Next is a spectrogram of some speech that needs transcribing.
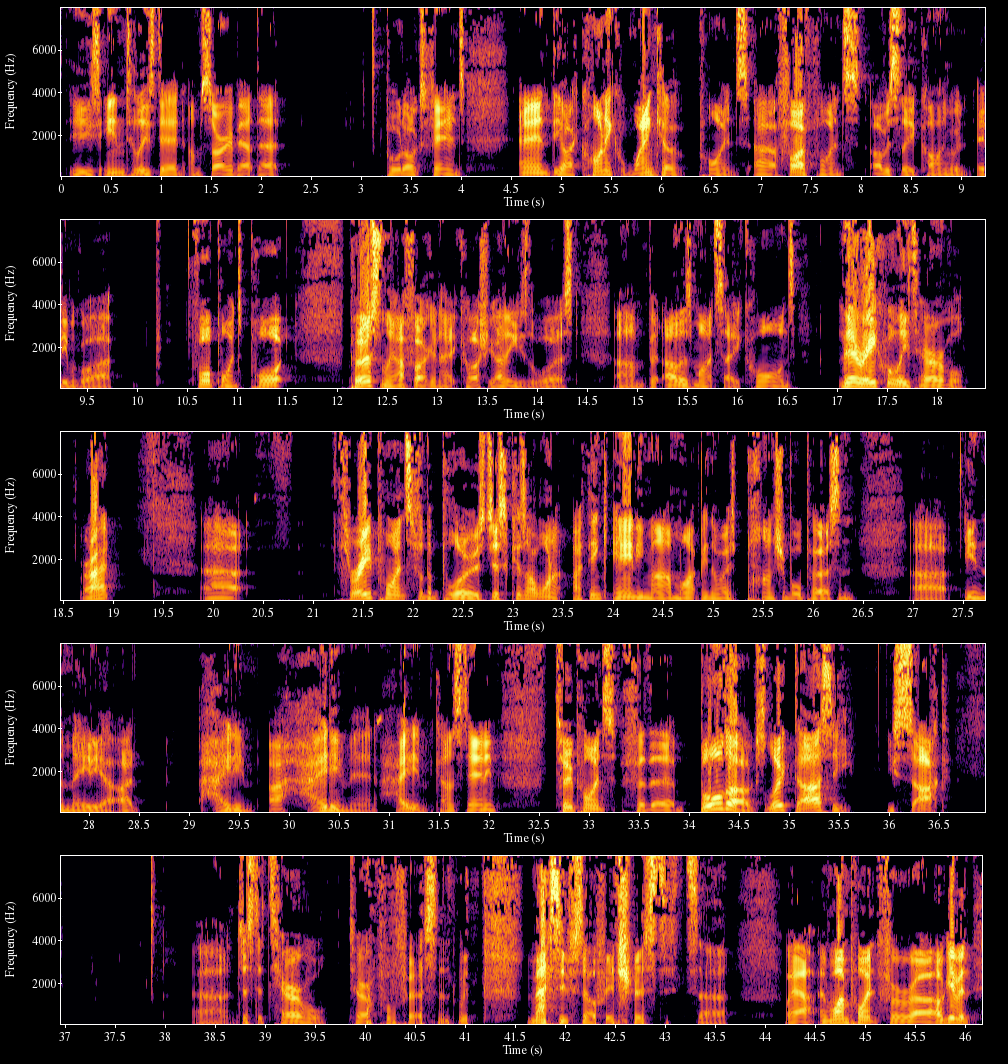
He's in till he's dead. I'm sorry about that, Bulldogs fans. And the iconic wanker points, uh, five points, obviously Collingwood, Eddie McGuire, four points, Port. Personally, I fucking hate Kochie. I think he's the worst. Um, but others might say Cornes. They're equally terrible, right? Uh, three points for the Blues, just because I want to. I think Andy Maher might be the most punchable person uh, in the media. I hate him. I hate him, man. I hate him. Can't stand him. Two points for the Bulldogs. Luke Darcy, you suck. Uh, just a terrible, terrible person with massive self-interest. It's, uh, wow. And one point for, uh, I'll give it,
